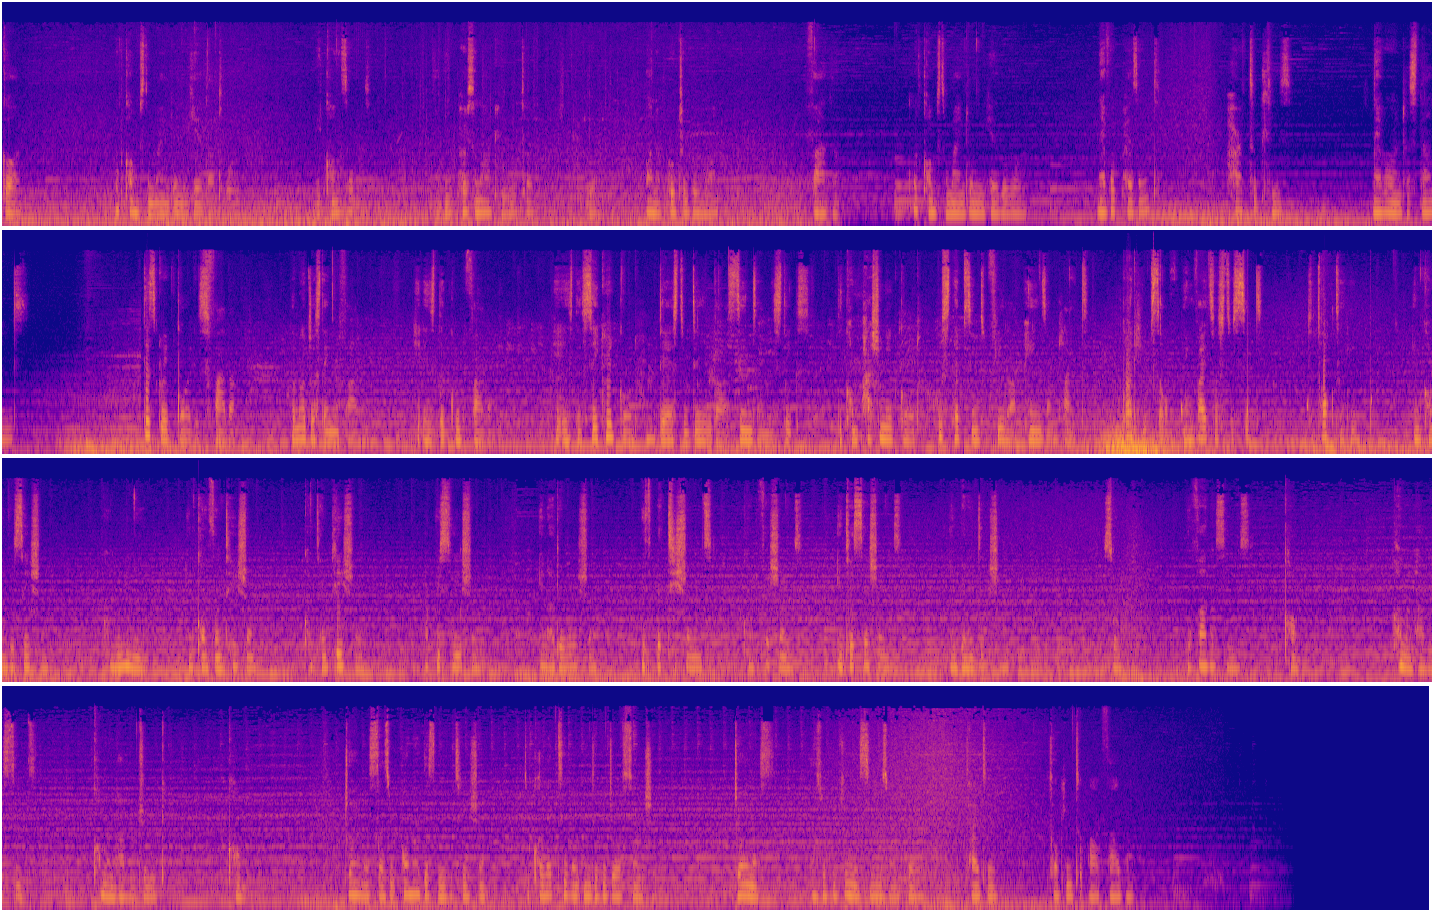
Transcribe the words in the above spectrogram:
God. What comes to mind when you hear that word? A concept? An impersonal creator? The unapproachable one? Father. What comes to mind when you hear the word? Never present? Hard to please? Never understands? This great God is Father, but not just any Father. He is the good Father. He is the sacred God who dares to deal with our sins and mistakes, the compassionate God who steps in to feel our pains and plight. God Himself invites us to sit, to talk to Him, in conversation, communion, in confrontation, contemplation, appreciation, in adoration, with petitions, confessions, intercessions, and benediction. So, the Father says, Come. Come and have a seat. Come and have a drink. Come. Join us as we honor this invitation to collective and individual sonship. Join us as we begin a series on prayer titled Talking to Our Father.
